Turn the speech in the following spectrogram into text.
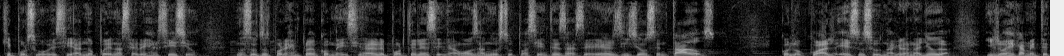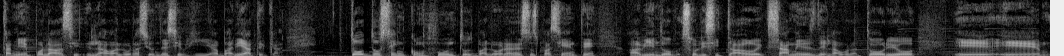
que por su obesidad no pueden hacer ejercicio. Nosotros, por ejemplo, con medicina del deporte le enseñamos a nuestros pacientes a hacer ejercicio sentados con lo cual eso es una gran ayuda. Y lógicamente también por la, valoración de cirugía bariátrica todos en conjuntos valoran a estos pacientes habiendo solicitado exámenes de laboratorio, eh, eh,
